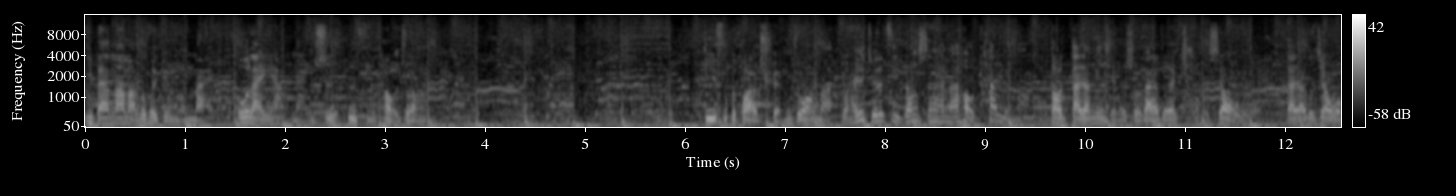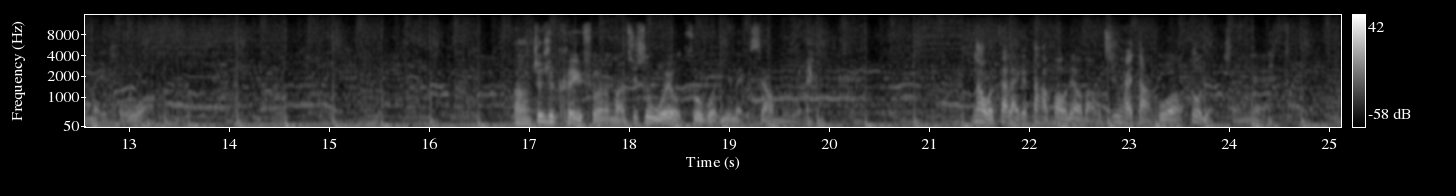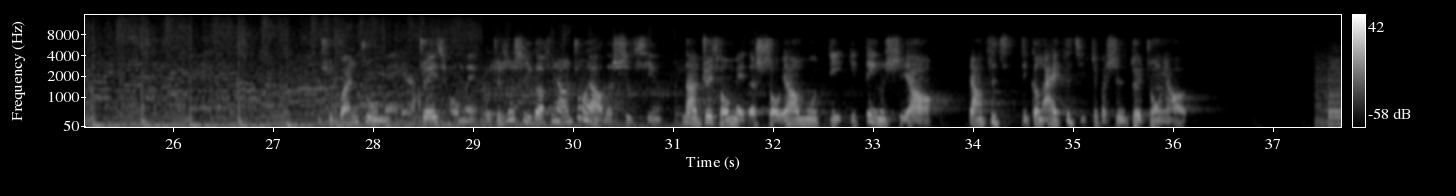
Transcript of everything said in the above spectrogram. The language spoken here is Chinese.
一般妈妈都会给我们买欧莱雅男士护肤套装。第一次化全妆嘛，我还是觉得自己当时还蛮好看的呢。到大家面前的时候，大家都在嘲笑我，大家都叫我美猴王。嗯，这是可以说的吗？其实我有做过医美项目哎。那我再来个大爆料吧，我其实还打过瘦脸针哎。关注美，追求美，我觉得这是一个非常重要的事情。那追求美的首要目的，一定是要。让自己更爱自己，这个是最重要的。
